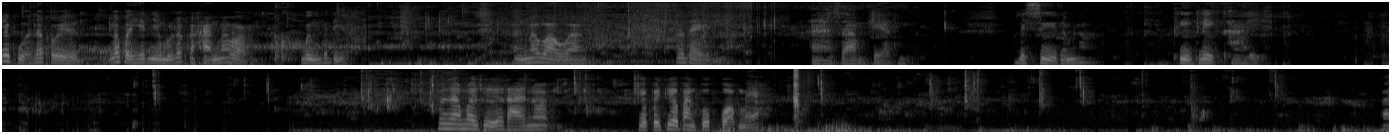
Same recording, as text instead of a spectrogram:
ยายบัวแล้วก็ไปแล้วไปเฮ็ดหยังบุแล้วก็หันมาว่าเบิ่งพอดีหันมาว้าว่าแล้วได้หาสามแปดไปซื้อน้ำเล่าถือเลขไทยมันยังไม่ถือร้ายเนาะเดี๋ยวไปเที่ยวบ้านกกอกแหมป้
